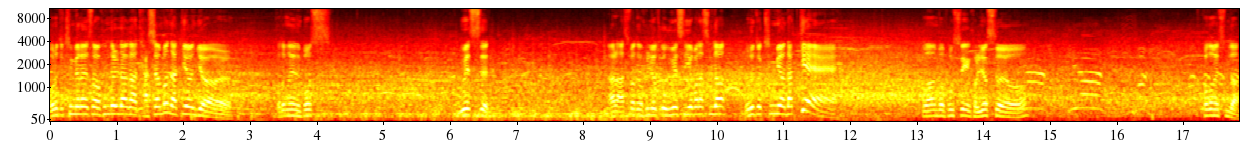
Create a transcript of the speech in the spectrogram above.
오른쪽 측면에서 흔들다가 다시 한번 낮게 연결. 걷어내는 보스. 우에스. 알 아스마르가 흘려주고 우에스 이어받았습니다. 오른쪽 측면 낮게. 또 한 번 보스에게 걸렸어요. 걷어냈습니다.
